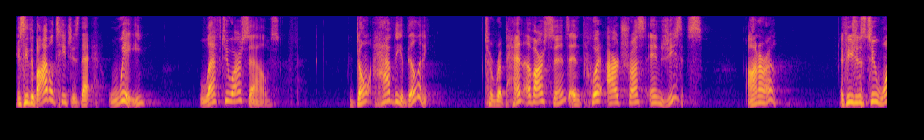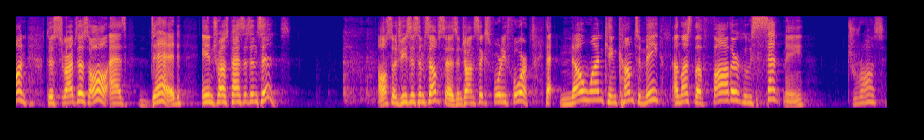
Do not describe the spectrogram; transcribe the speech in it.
You see, the Bible teaches that we, left to ourselves, don't have the ability to repent of our sins and put our trust in Jesus on our own. Ephesians 2 1 describes us all as dead in trespasses and sins. Also, Jesus himself says in John 6 44 that no one can come to me unless the Father who sent me draws him.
